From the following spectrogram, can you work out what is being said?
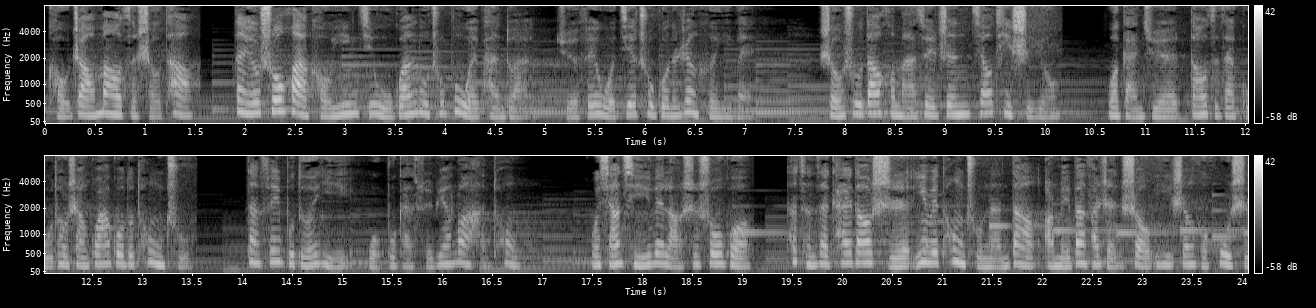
口罩、帽子、手套，但由说话口音及五官露出部位判断，绝非我接触过的任何一位。手术刀和麻醉针交替使用，我感觉刀子在骨头上刮过的痛楚，但非不得已，我不敢随便乱喊痛。我想起一位老师说过。他曾在开刀时因为痛楚难当而没办法忍受医生和护士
